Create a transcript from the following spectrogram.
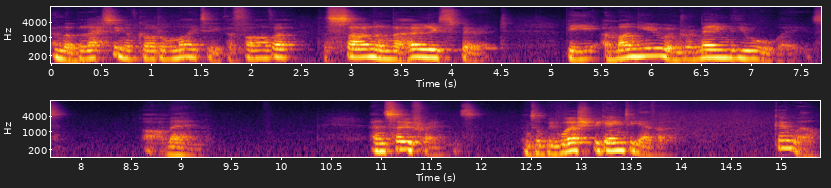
And the blessing of God Almighty, the Father, the Son, and the Holy Spirit be among you and remain with you always. Amen. And so, friends, until we worship again together. Go well.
